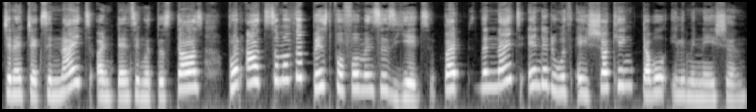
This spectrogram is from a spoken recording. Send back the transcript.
Janet Jackson Night on Dancing with the Stars brought out some of the best performances yet, but the night ended with a shocking double elimination.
